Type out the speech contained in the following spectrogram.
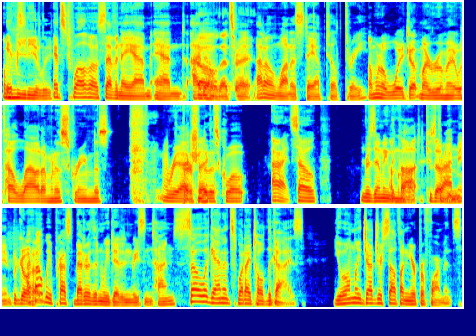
immediately. It's 12:07 a.m. and I oh, don't that's right. I don't want to stay up till 3. I'm gonna wake up my roommate with how loud I'm gonna scream this reaction Perfect. to this quote. All right. So resuming the I'm quote because that'd from- be mean. But go I ahead. thought we pressed better than we did in recent times. So again, it's what I told the guys. You only judge yourself on your performance.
